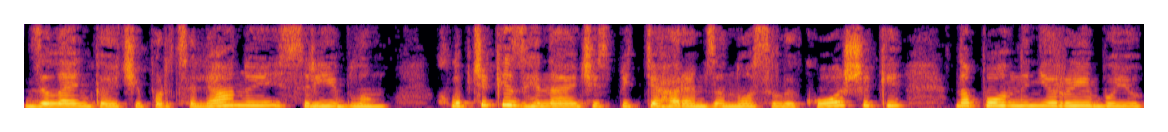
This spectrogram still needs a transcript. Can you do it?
зеленькаючи порцеляною і сріблом. Хлопчики, згинаючись під тягарем, заносили кошики, наповнені рибою,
